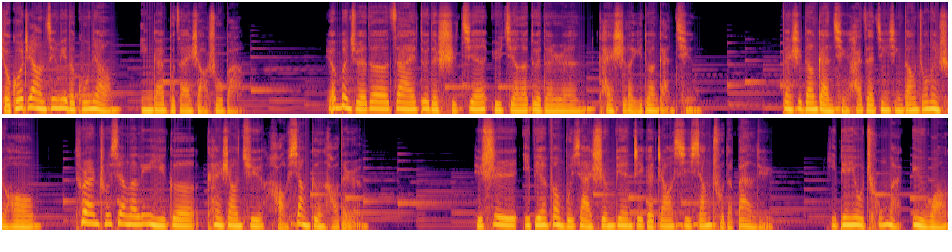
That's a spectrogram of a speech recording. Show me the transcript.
有过这样经历的姑娘应该不在少数吧？原本觉得在对的时间遇见了对的人，开始了一段感情，但是当感情还在进行当中的时候。突然出现了另一个看上去好像更好的人，于是，一边放不下身边这个朝夕相处的伴侣，一边又充满欲望，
